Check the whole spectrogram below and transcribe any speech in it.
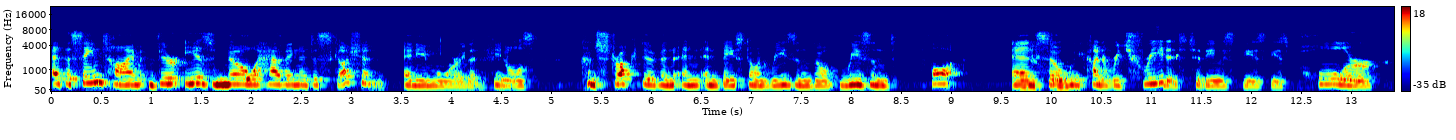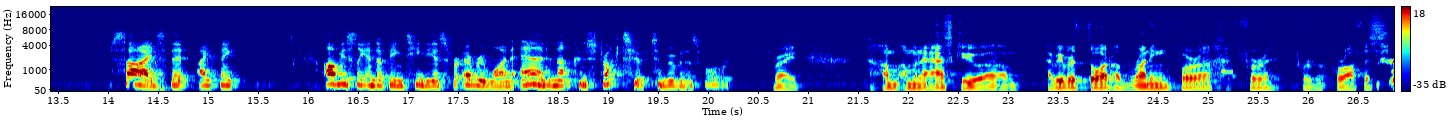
at the same time, there is no having a discussion anymore that feels constructive and, and, and based on reasoned reasoned thought and yeah. so we've kind of retreated to these these these polar sides that I think obviously end up being tedious for everyone and not constructive to moving us forward. Right. I'm I'm going to ask you. Um, have you ever thought of running for a for for for office?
